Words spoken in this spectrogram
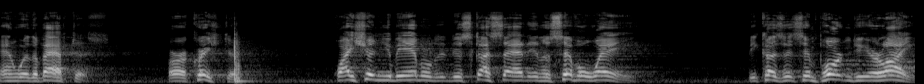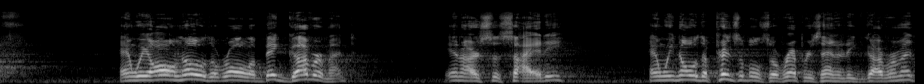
and with a Baptist, or a Christian. Why shouldn't you be able to discuss that in a civil way? Because it's important to your life. And we all know the role of big government in our society, and we know the principles of representative government.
